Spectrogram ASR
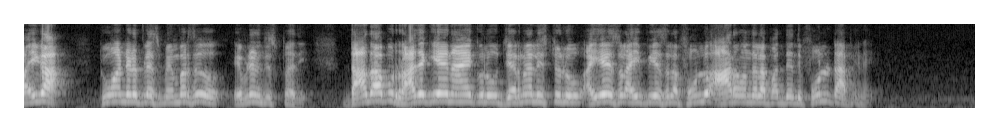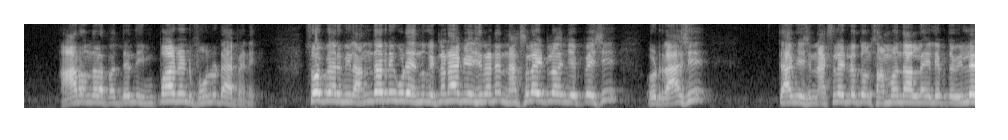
పైగా two hundred plus members evidence తీసుకున్నది. దాదాపు రాజకీయ నాయకులు జర్నలిస్టులు ఐఏఎస్లు ఐపీఎస్ల ఫోన్లు ఆరు వందల పద్దెనిమిది ఫోన్లు ట్యాప్ అయినాయి. ఆరు వందల పద్దెనిమిది ఇంపార్టెంట్ ఫోన్లు ట్యాప్ అయినాయి. సో మరి వీళ్ళందరినీ కూడా ఎందుకు ఎట్లా ట్యాప్ చేసిరంటే నక్సలైట్లు అని చెప్పేసి ఒకటి రాసి ట్యాప్ చేసి నక్సలైట్లతో సంబంధాలు ఉన్నాయి లేకపోతే వీళ్ళే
